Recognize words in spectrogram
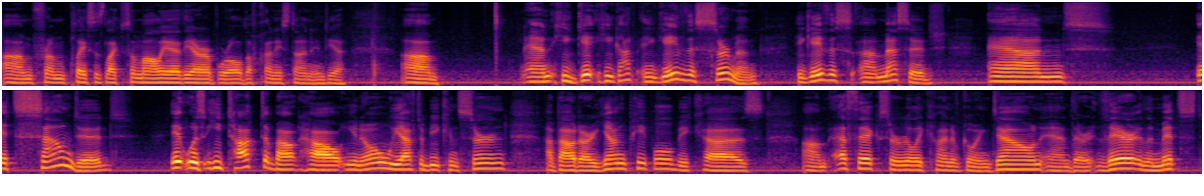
um, from places like Somalia, the Arab world, Afghanistan, India. Um, and he, he, got, he gave this sermon, he gave this uh, message, and it sounded, it was, he talked about how, you know, we have to be concerned about our young people because um, ethics are really kind of going down and they're there in the midst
